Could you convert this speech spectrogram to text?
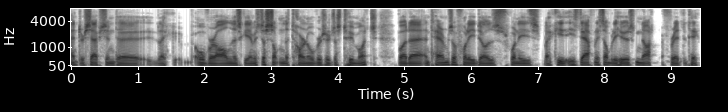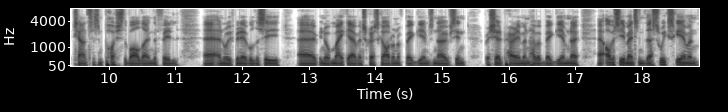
interception to like overall in this game. It's just something the turnovers are just too much. But uh, in terms of what he does when he's like he, he's definitely somebody who is not afraid to take chances and push the ball down the field. Uh, and we've been able to see uh, you know Mike Evans, Chris Godwin have big games. Now we've seen Breshad Perriman have a big game. Now uh, obviously you mentioned this week's game, and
